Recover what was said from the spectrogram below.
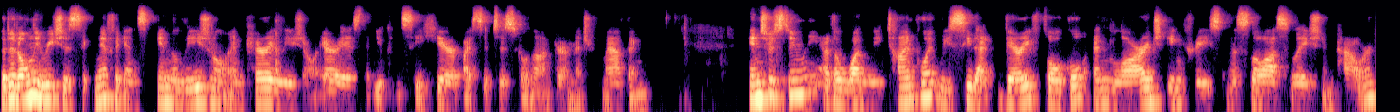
but it only reaches significance in the lesional and perilesional areas that you can see here by statistical non-parametric mapping. Interestingly, at the one week time point, we see that very focal and large increase in the slow oscillation power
